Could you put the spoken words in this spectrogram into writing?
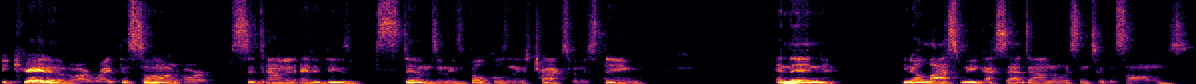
be creative or write this song or sit down and edit these stems and these vocals and these tracks for this thing. And then, you know, last week I sat down and listened to the songs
